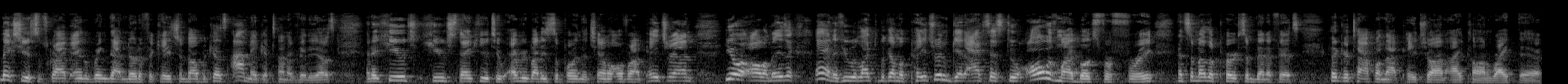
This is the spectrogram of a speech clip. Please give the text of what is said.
make sure you subscribe and ring that notification bell because I make a ton of videos. And a huge, huge thank you to everybody supporting the channel over on Patreon. You are all amazing. And if you would like to become a patron, get access to all of my books for free and some other perks and benefits, click or tap on that Patreon icon right there.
